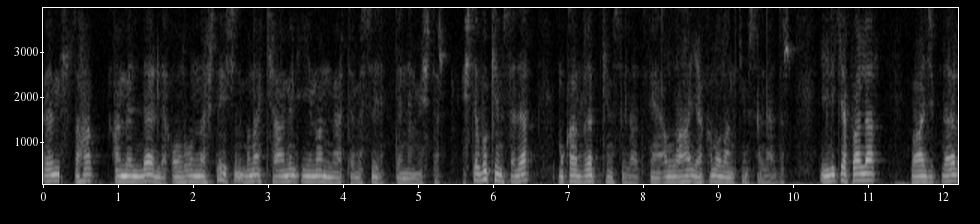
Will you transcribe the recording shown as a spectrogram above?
ve müstahap amellerle olgunlaştığı için buna kamil iman mertebesi denilmiştir. İşte bu kimseler mukarreb kimselerdir. Yani Allah'a yakın olan kimselerdir. İyilik yaparlar, vacipler,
